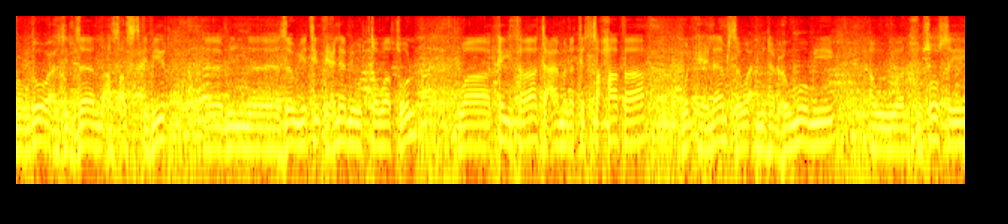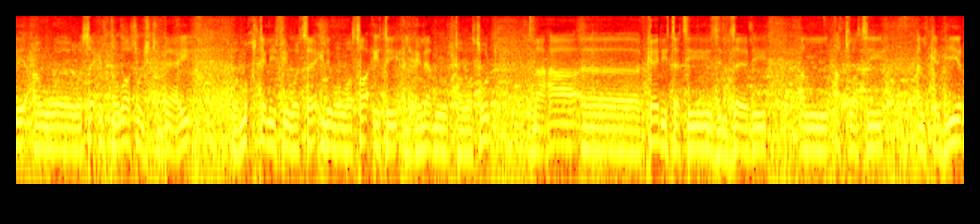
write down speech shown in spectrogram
موضوع زلزال الاطلس الكبير من زاوية الإعلام والتواصل وكيف تعاملت الصحافة والإعلام سواء منها العمومي أو الخصوصي أو وسائل التواصل الاجتماعي ومختلف وسائل ووسائط الإعلام والتواصل مع كارثة زلزال الأطلسي الكبير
